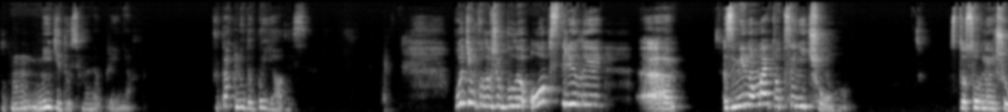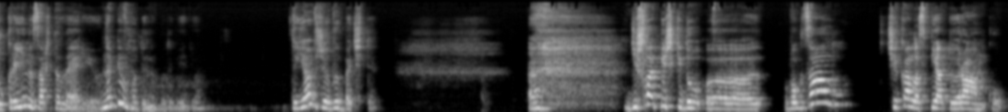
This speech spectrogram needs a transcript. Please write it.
От мій дідусь мене прийняв. І так люди боялися. Потім, коли вже були обстріли, е, з це нічого. Стосовно іншої України з артилерією. На півгодини буде відео. То я вже, вибачте, е, дійшла пішки до е, вокзалу, чекала з 5 ранку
